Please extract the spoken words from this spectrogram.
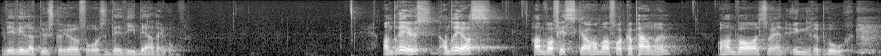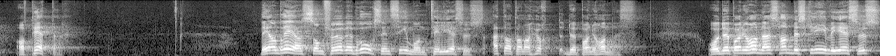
vi vil at du skal gjøre for oss det vi ber deg om. Andreas, Andreas han var fisker, han var fra Kapernaum, og han var altså en yngre bror av Peter. Det er Andreas som fører bror sin Simon til Jesus etter at han har hørt døperen Johannes. Og Døperen Johannes han beskriver Jesus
